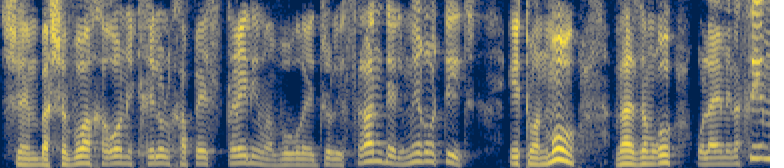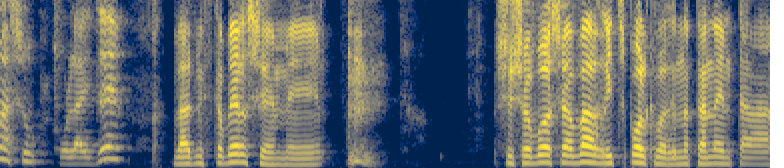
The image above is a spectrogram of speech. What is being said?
שהם בשבוע האחרון התחילו לחפש טריידים עבור אה, ג'וליוס רנדל, מירוטיץ', איטואן מור, ואז אמרו אולי הם מנסים משהו, אולי זה, ואז מסתבר שהם אה, ששבוע שעבר ריץ' פול כבר נתן להם את ה...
